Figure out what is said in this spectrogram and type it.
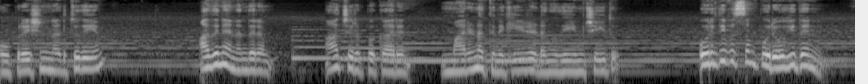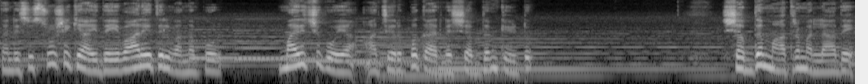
ഓപ്പറേഷൻ നടത്തുകയും അതിനനന്തരം ആ ചെറുപ്പക്കാരൻ മരണത്തിന് കീഴടങ്ങുകയും ചെയ്തു. ഒരു ദിവസം പുരോഹിതൻ തന്റെ ശുശ്രൂഷയ്ക്കായി ദേവാലയത്തിൽ വന്നപ്പോൾ മരിച്ചുപോയ ആ ചെറുപ്പക്കാരന്റെ ശബ്ദം കേട്ടു. ശബ്ദം മാത്രമല്ലാതെ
